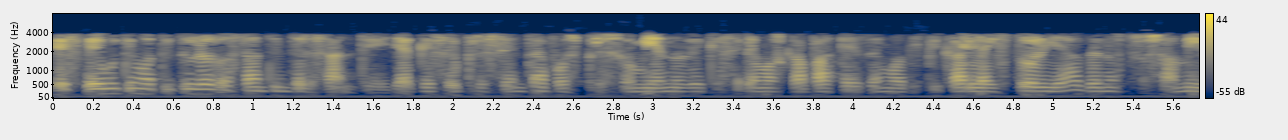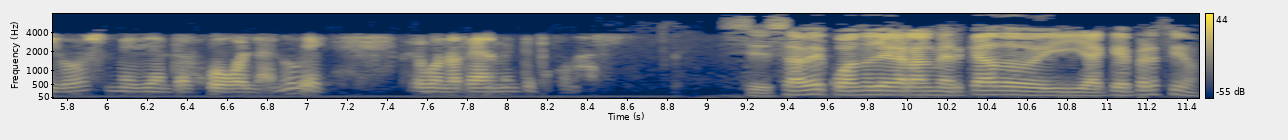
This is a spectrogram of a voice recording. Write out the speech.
Este último título es bastante interesante, ya que se presenta pues presumiendo de que seremos capaces de modificar la historia de nuestros amigos mediante el juego en la nube, pero bueno, realmente poco más. ¿Se sabe cuándo llegará al mercado y a qué precio?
